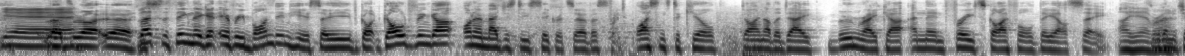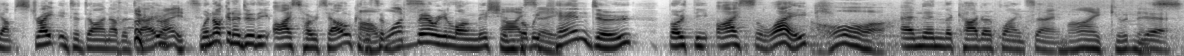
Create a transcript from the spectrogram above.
Yeah, That's right, yeah. That's the thing, they get every Bond in here. So you've got Goldfinger, On Her Majesty's Secret Service, License to Kill, Die Another Day, Moonraker, and then free Skyfall DLC. Oh, yeah, So we're going to jump straight into Die Another Day. Great. We're not going to do the Ice Hotel because Oh, it's a what? very long mission, oh, I but we can do both the Ice Lake Oh and then the cargo plane scene. my goodness. Yeah.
